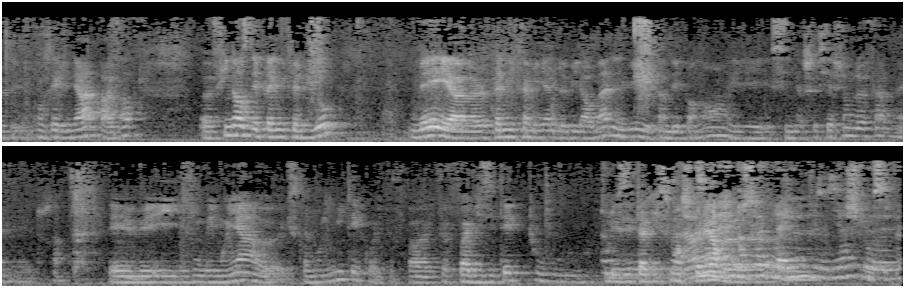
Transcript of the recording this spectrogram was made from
le Conseil général par exemple, finance des plannings familiaux Mais le planning familial de Villeurbanne, lui, est indépendant et c'est une association de femmes et, ça. Et mais ils ont des moyens euh, extrêmement limités. Quoi. Ils ne peuvent, pas, ils peuvent pas visiter tous tous les établissements Ah, scolaires. pas euh, sur Lyon, je sais pas.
